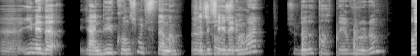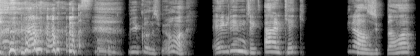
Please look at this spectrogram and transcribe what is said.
Ee, yine de yani büyük konuşmak istemem. Öyle Hiç şeylerim konuşma. var. Şurada da tahtaya vururum. büyük konuşmuyorum ama evlenecek erkek birazcık daha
